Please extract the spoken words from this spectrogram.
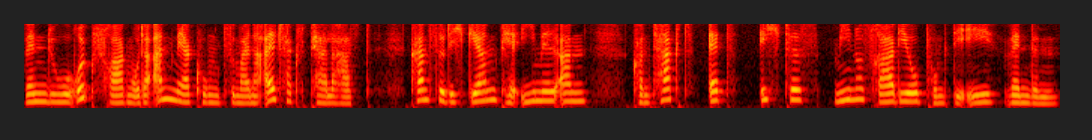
Wenn du Rückfragen oder Anmerkungen zu meiner Alltagsperle hast, kannst du dich gern per E-Mail an kontakt@ichtes-radio.de wenden.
